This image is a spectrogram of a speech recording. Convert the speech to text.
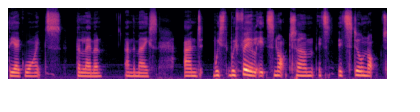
the egg whites, the lemon, and the mace. And we we feel it's not um, it's it's still not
